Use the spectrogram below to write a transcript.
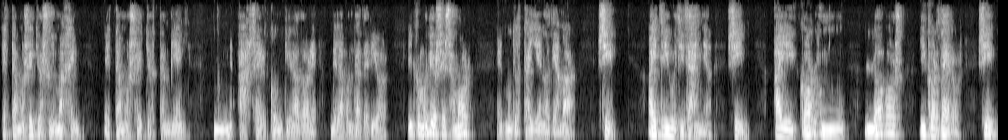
estamos hechos a su imagen, estamos hechos también a ser continuadores de la bondad de Dios. Y como Dios es amor, el mundo está lleno de amor. Sí, hay trigo y cizaña, sí, hay mm, lobos y corderos, sí,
